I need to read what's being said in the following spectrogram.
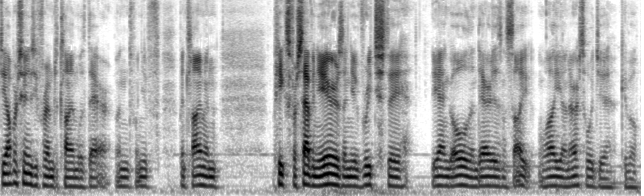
the opportunity for him to climb was there, and when you've been climbing peaks for seven years and you've reached the the end goal and there it is in sight, why on earth would you give up?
